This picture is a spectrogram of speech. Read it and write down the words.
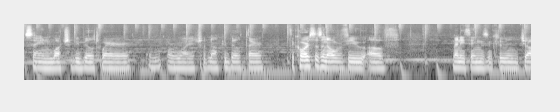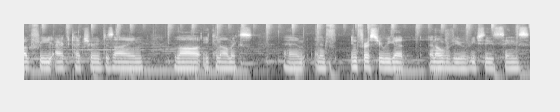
saying what should be built where or why it should not be built there. The course is an overview of many things including geography, architecture, design, law, economics um, and in, in first year we get an overview of each of these things.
